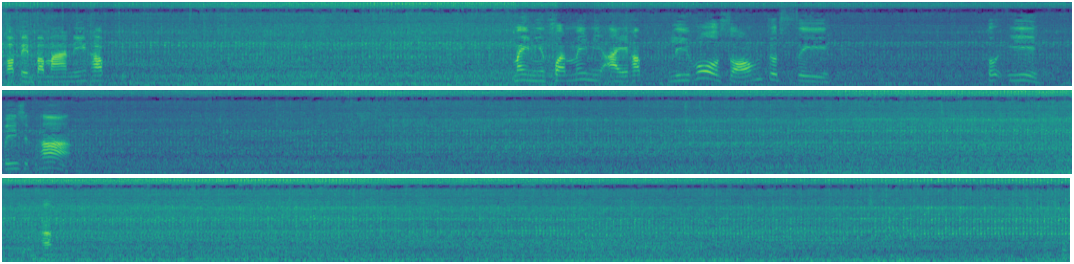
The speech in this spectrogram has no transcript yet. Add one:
ก็เป็นประมาณนี้ครับ ไม่มีควันไม่มีไอครับ r ีโว2.4 ตัว E ปี 15นะครับ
